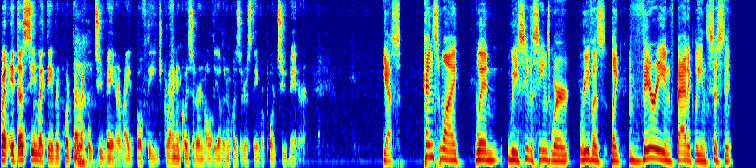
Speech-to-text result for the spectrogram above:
But it does seem like they report Hmm. directly to Vader, right? Both the Grand Inquisitor and all the other Inquisitors, they report to Vader. Yes. Hence why when we see the scenes where Reva's like very emphatically insistent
